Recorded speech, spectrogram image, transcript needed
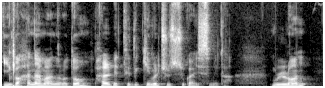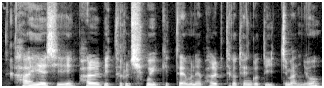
이거 하나만으로도 8비트 느낌을 줄 수가 있습니다. 물론 하이햇이 8비트를 치고 있기 때문에 8비트가 된 것도 있지만요.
